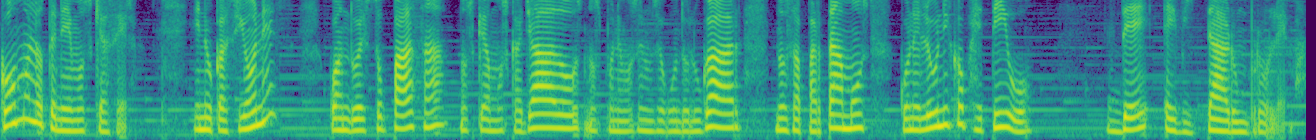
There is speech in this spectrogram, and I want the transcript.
cómo lo tenemos que hacer. En ocasiones, cuando esto pasa, nos quedamos callados, nos ponemos en un segundo lugar, nos apartamos con el único objetivo de evitar un problema.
